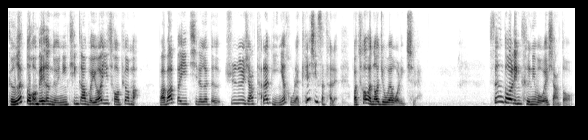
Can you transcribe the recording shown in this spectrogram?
搿个倒霉个男人听讲勿要伊钞票嘛，白白拨伊剃了个头，居然像脱了便宜货唻，开心死脱了，勿吵勿闹就回屋里去了。孙道林肯定勿会想到，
